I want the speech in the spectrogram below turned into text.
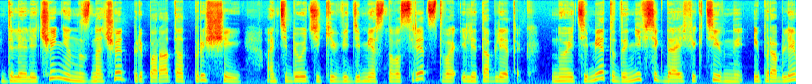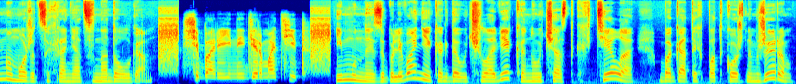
Для лечения назначают препараты от прыщей, антибиотики в виде местного средства или таблеток. Но эти методы не всегда эффективны, и проблема может сохраняться надолго. Сибарейный дерматит. Иммунное заболевание, когда у человека на участках тела, богатых подкожным жиром,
